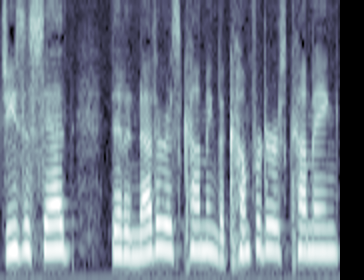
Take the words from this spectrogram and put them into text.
Jesus said that another is coming, the Comforter is coming,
